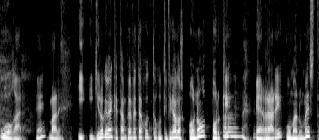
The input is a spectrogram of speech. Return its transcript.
u hogar. ¿Eh? Vale. Y, y quiero que vean que están perfectamente justificados o no, porque Ah. errare humanum est.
